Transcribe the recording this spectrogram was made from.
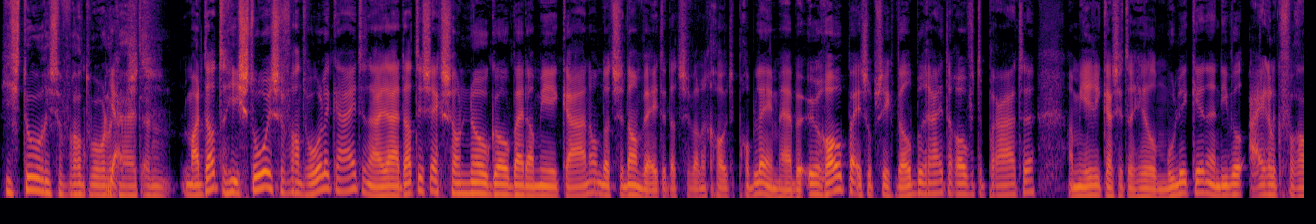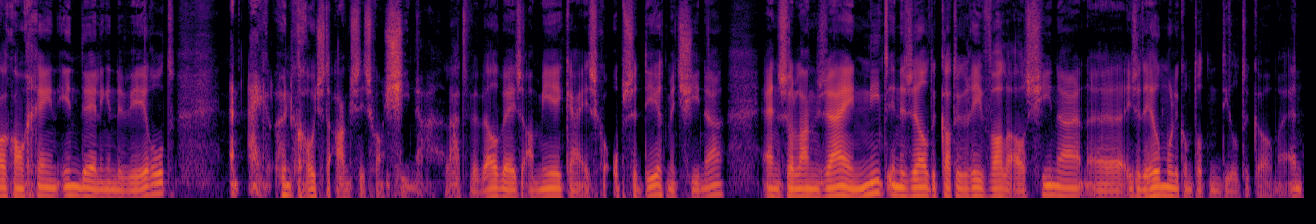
historische verantwoordelijkheid. Juist. En... Maar dat historische verantwoordelijkheid, nou ja, dat is echt zo'n no-go bij de Amerikanen. Omdat ze dan weten dat ze wel een groot probleem hebben. Europa is op zich wel bereid daarover te praten. Amerika zit er heel moeilijk in. En die wil eigenlijk vooral gewoon geen indeling in de wereld. En eigenlijk hun grootste angst is gewoon China. Laten we wel wezen, Amerika is geobsedeerd met China. En zolang zij niet in dezelfde categorie vallen als China, uh, is het heel moeilijk om tot een deal te komen. En,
